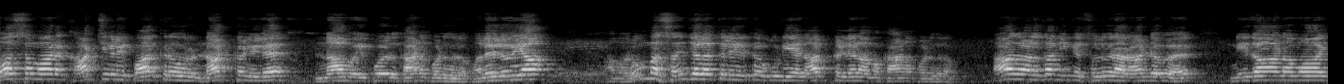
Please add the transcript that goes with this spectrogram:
மோசமான காட்சிகளை பார்க்கிற ஒரு நாட்களிலே நாம் இப்பொழுது காணப்படுகிறோம். அலையிலோயா ஆமா ரொம்ப சஞ்சலத்தில் இருக்கக்கூடிய நாட்கள்ல நாம காணப்படுகிறோம். அதனால தான் நீங்க சொல்லுகிறார் ஆண்டவர் நிதானமாய்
